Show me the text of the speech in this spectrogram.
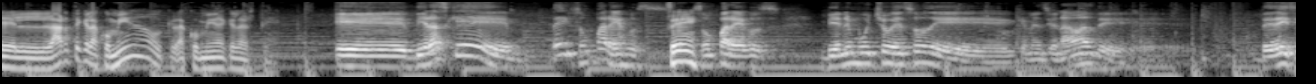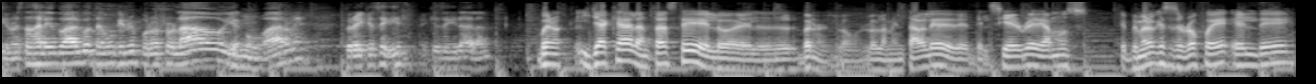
el arte que la comida o que la comida que el arte? Eh, vieras que eh, son parejos. Sí. Son parejos. Viene mucho eso de que mencionabas de, de, de, si no está saliendo algo, tengo que irme por otro lado y acomodarme. Pero hay que seguir, hay que seguir adelante. Bueno, y ya que adelantaste lo, el- bueno, lo, lo lamentable de- del cierre, digamos, el primero que se cerró fue el de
